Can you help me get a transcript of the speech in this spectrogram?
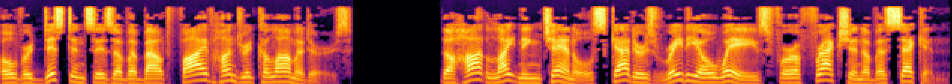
over distances of about 500 km. The hot lightning channel scatters radio waves for a fraction of a second.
